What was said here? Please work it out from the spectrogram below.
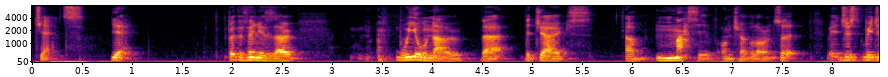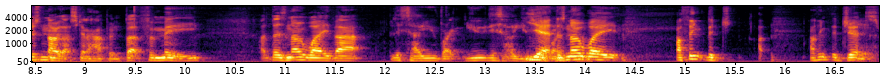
Jets. Yeah. But the thing is, though, we all know that the Jags are massive on Trevor Lawrence. So it just we just know that's going to happen. But for me, uh, there's no way that. This is how you rank you. This is how you. Yeah, rank there's no them. way. I think the J- I think the Jets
